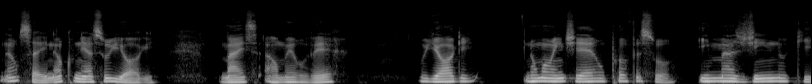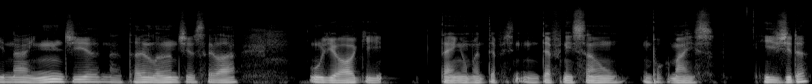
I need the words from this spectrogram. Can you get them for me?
não sei, não conheço o yogi. Mas, ao meu ver, o yogi normalmente é um professor. Imagino que na Índia, na Tailândia, sei lá, o yogi tem uma defi- definição um pouco mais rígida.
